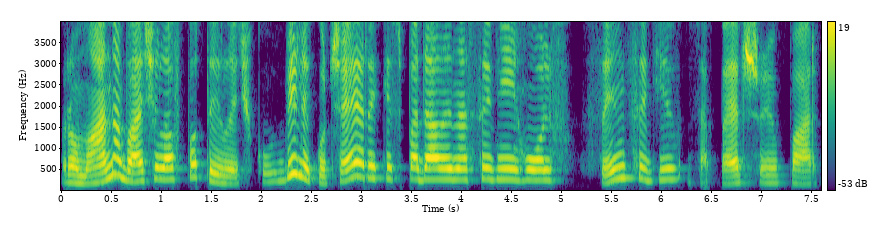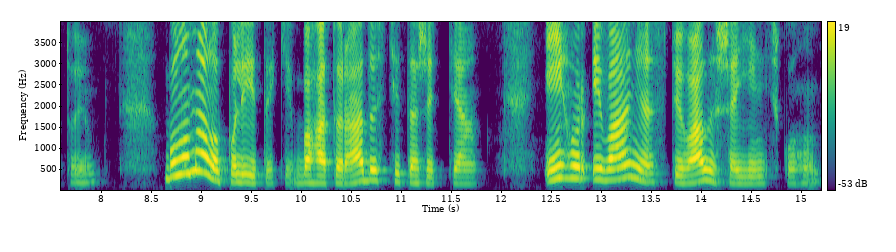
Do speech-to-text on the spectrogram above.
Романа бачила в потиличку. Білі кучерики спадали на синій гольф. Син сидів за першою партою. Було мало політики, багато радості та життя. Ігор і Ваня співали Шаїнського.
